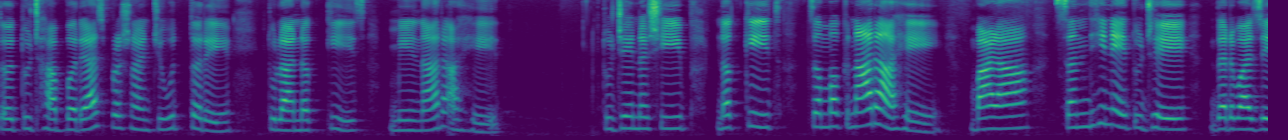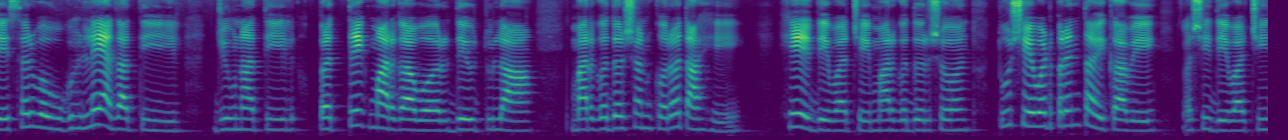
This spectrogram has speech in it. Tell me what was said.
तर तुझ्या बऱ्याच प्रश्नांची उत्तरे तुला नक्कीच मिळणार आहेत. तुझे नशीब नक्कीच चमकणार आहे. बाळा संधीने तुझे दरवाजे सर्व उघडले जातील. जीवनातील प्रत्येक मार्गावर देव तुला मार्गदर्शन करत आहे. हे देवाचे मार्गदर्शन तू शेवटपर्यंत ऐकावे अशी देवाची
